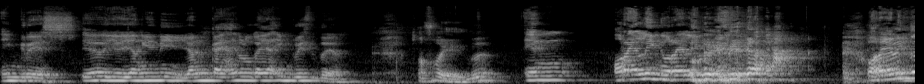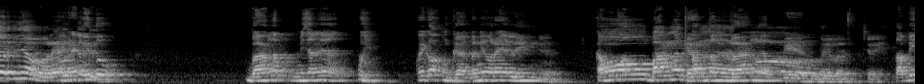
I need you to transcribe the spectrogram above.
Inggris. Ya ya yang ini yang kayak lu kayak Inggris itu ya. Apa ya gue yang oreling oreling. Oreling tuh artinya apa? Oreling, oreling itu banget misalnya wih kue kok gantengnya oreling ya kamu Oh, banget, ganteng banget. banget, Oh. gitu loh cuy tapi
